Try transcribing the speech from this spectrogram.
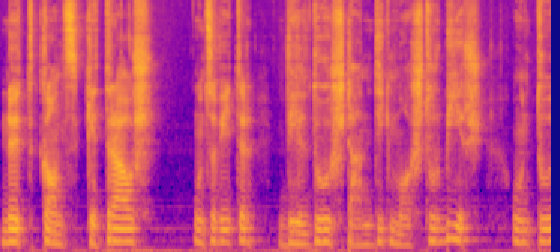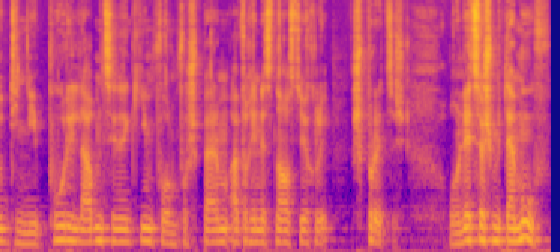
nicht ganz getraust und so weiter, weil du ständig masturbierst und du deine pure Lebensenergie in Form von Sperma einfach in das Nasentüchli spritzt. Und jetzt hörst du mit dem auf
